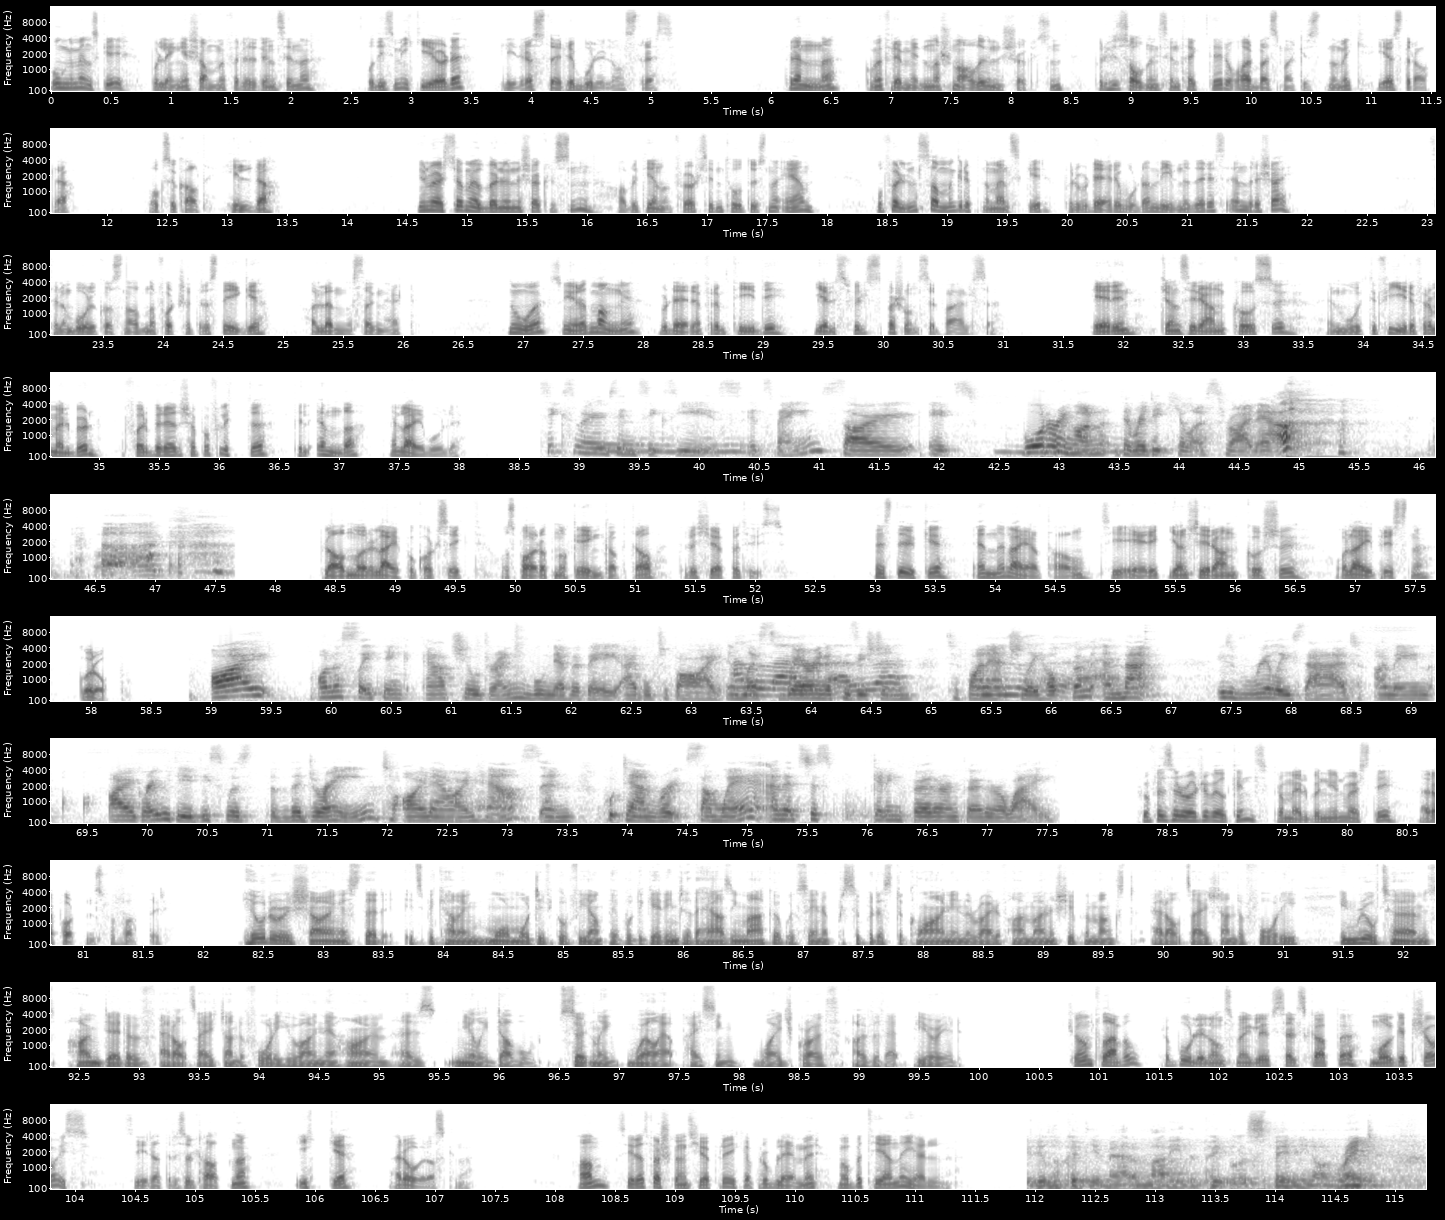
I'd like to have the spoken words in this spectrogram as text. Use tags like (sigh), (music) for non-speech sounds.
Unge mennesker bor lenger sammen med foreldrene sine, og de som ikke gjør det, lider av større boliglånsstress. Trendene kommer frem i den nasjonale undersøkelsen for husholdningsinntekter og arbeidsmarkedsdynamikk i Australia, også kalt HILDA. University of Melbourne-undersøkelsen har blitt gjennomført siden 2001 og følger den samme gruppen av mennesker for å vurdere hvordan livene deres endrer seg. Selv om boligkostnadene fortsetter å stige, har lønnene stagnert. Noe som gjør at mange vurderer en fremtidig gjeldsfylt persontilværelse. Erin Jansirian Kosu, en mor til fire fra Melbourne, forbereder seg på å flytte til enda en leiebolig. Six moves in six years it's been, so it's bordering on the ridiculous right now. (laughs) Planen var å leie på kort sikt og spare opp nok egenkapital til å kjøpe et hus. Neste uke ender leieavtalen, sier Erik Janshiran Koshu, og leieprisene går opp. I honestly think our children will never be able to buy unless we're in a position to financially help them, and that is really sad. I mean, I agree with you. This was the, the, dream to own our own house and put down roots somewhere, and it's just getting further and further away. Professor Roger Wilkins fra Melbourne University er rapportens forfatter. Hilda is showing us that it's becoming more and more difficult for young people to get into the housing market. We've seen a precipitous decline in the rate of home ownership amongst adults aged under 40. In real terms, home debt of adults aged under 40 who own their home has nearly doubled, certainly well outpacing wage growth over that period. John Flavel fra boliglånsmeglerselskapet Mortgage Choice sier at resultatene ikke er overraskende. Han sier at førstegangskjøpere ikke har problemer med å betjene gjelden. If you look at the amount of money that people are spending on rent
